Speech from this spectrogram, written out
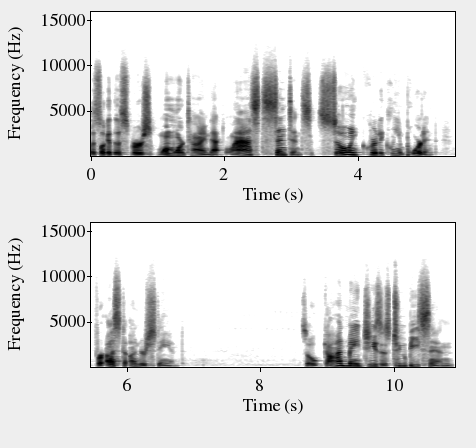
Let's look at this verse one more time. That last sentence, so critically important for us to understand. So, God made Jesus to be sin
